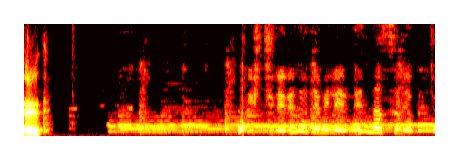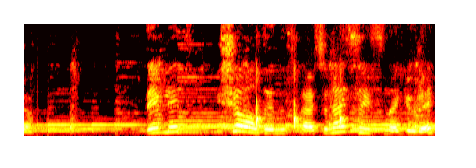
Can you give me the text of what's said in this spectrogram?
evet. İşçilerin ödemelerini nasıl yapacak? Devlet, işe aldığınız personel sayısına göre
